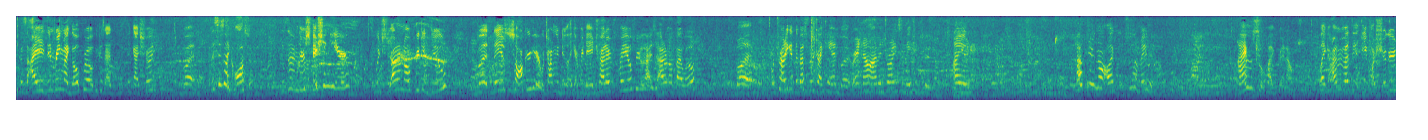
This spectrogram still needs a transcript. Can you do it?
because I didn't bring my GoPro because I didn't think I should. But this is like awesome because then there's fishing here, which I don't know if we can do, but they have soccer here, which I'm gonna do like every day and try to video for you guys. I don't know if I will, but I'll try to get the best footage I can. But right now, I'm enjoying some Asian food. I am. How can you not like this? This is amazing. I'm so hyped right now. Like, I'm about to eat more sugar,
